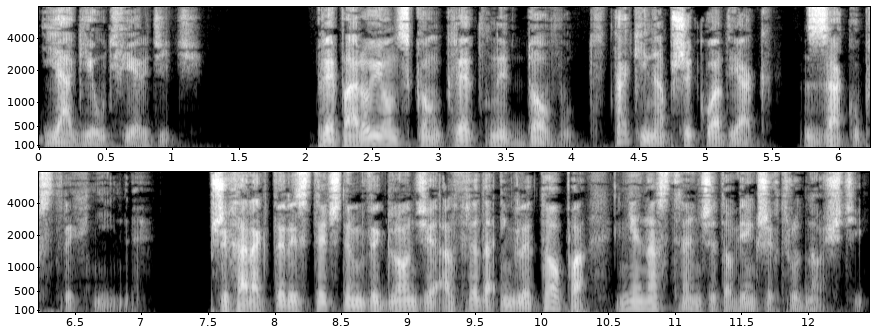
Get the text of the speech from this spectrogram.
Jak je utwierdzić? Preparując konkretny dowód, taki na przykład jak zakup strychniny. Przy charakterystycznym wyglądzie Alfreda Ingletopa nie nastręczy to większych trudności.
